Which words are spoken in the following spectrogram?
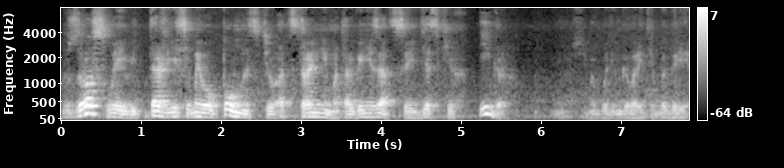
Взрослые, ведь даже если мы его полностью отстраним от организации детских игр – мы будем говорить об игре,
